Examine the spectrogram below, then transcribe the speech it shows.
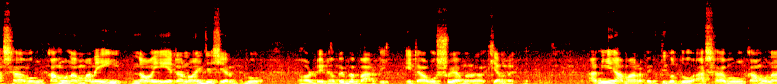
আশা এবং কামনা মানেই নয়, এটা নয় যে শেয়ারগুলো হল্টেড হবে বা বাড়বে, এটা অবশ্যই আপনারা খেয়াল রাখবেন। আমি আমার ব্যক্তিগত আশা এবং কামনা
